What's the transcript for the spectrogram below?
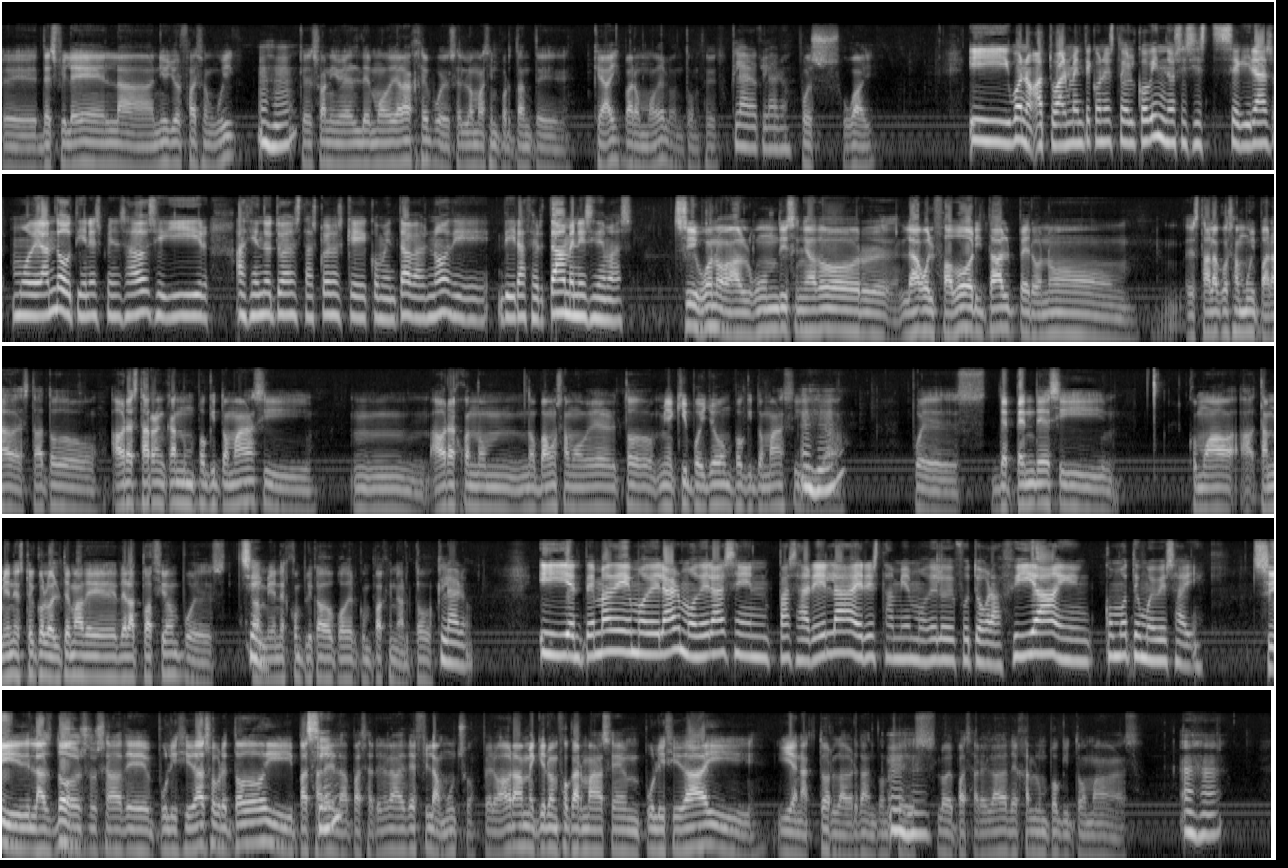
eh, desfilé en la New York Fashion Week, Ujú. que eso a nivel de modelaje pues es lo más importante que hay para un modelo, entonces Claro, claro. pues guay. Y bueno, actualmente con esto del COVID, no sé si seguirás modelando o tienes pensado seguir haciendo todas estas cosas que comentabas, ¿no? De, de ir a certámenes y demás. Sí, bueno, a algún diseñador eh, le hago el favor y tal, pero no está la cosa muy parada, está todo ahora está arrancando un poquito más y mm, ahora es cuando nos vamos a mover todo mi equipo y yo un poquito más y ya, pues depende si como a- a- también estoy con lo del tema de, de la actuación, pues Sí. también es complicado poder compaginar todo. Claro. Y en tema de modelar, ¿modelas en pasarela? ¿Eres también modelo de fotografía? ¿En ¿Cómo te mueves ahí? Sí, las dos, o sea, de publicidad sobre todo y pasarela. Pasarela desfila mucho, pero ahora me quiero enfocar más en publicidad y, y en actor, la verdad. Entonces, lo de pasarela, dejarlo un poquito más. Ajá.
